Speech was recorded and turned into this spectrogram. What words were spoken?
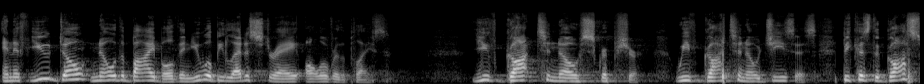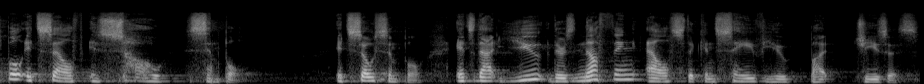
And if you don't know the Bible, then you will be led astray all over the place. You've got to know Scripture. We've got to know Jesus because the gospel itself is so simple. It's so simple. It's that you there's nothing else that can save you but Jesus.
